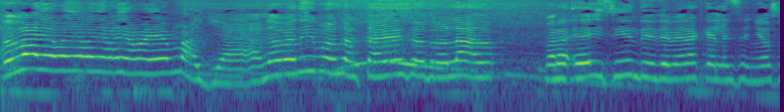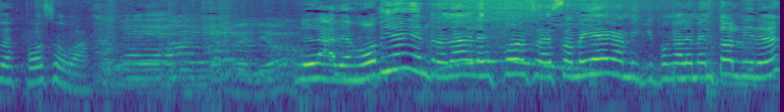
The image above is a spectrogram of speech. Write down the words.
Vaya, vaya, vaya, vaya, vaya, vaya. Nos venimos hasta ese otro lado. Para, ey, Cindy, de veras que le enseñó a su esposo, va. La dejó bien entrenada el esposo. Eso me llega, Miki. Póngale mentor, mire. ¿eh?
